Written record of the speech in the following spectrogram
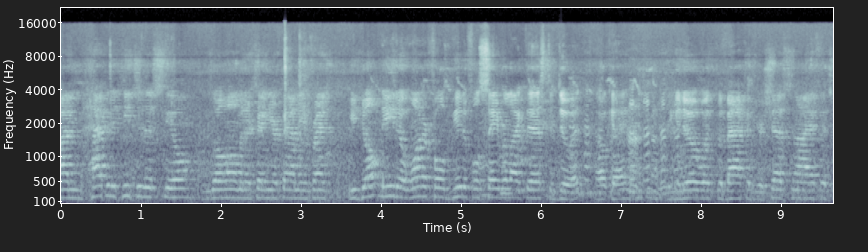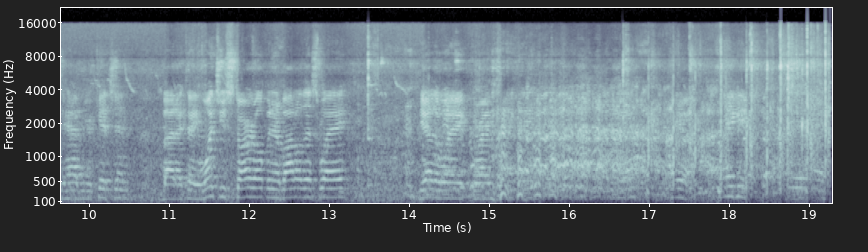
I'm happy to teach you this skill. Go home and entertain your family and friends. You don't need a wonderful, beautiful saber like this to do it, okay? You can do it with the back of your chef's knife that you have in your kitchen. But I tell you, once you start opening a bottle this way, the other way, right? Anyway, thank you.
